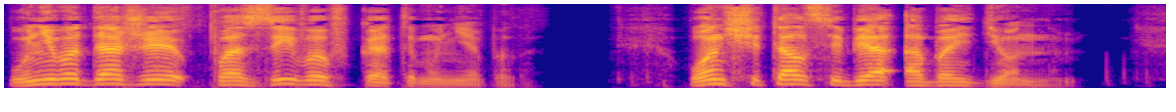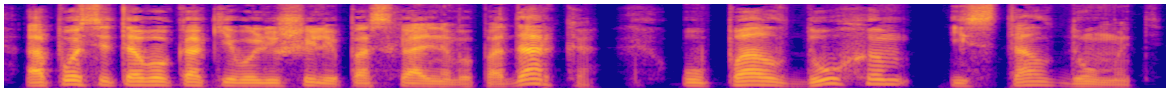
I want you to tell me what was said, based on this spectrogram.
У него даже позывов к этому не было. Он считал себя обойденным, а после того, как его лишили пасхального подарка, упал духом и стал думать,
